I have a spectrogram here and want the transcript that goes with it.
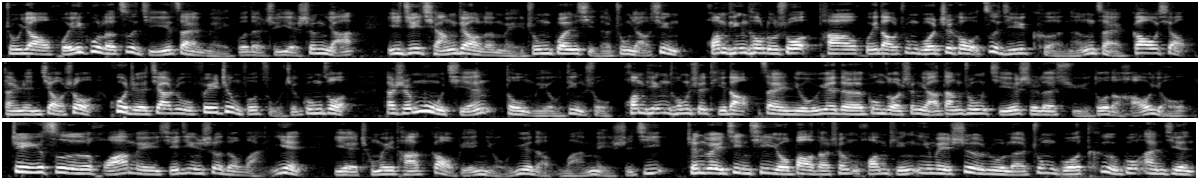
主要回顾了自己在美国的职业生涯，以及强调了美中关系的重要性。黄平透露说，他回到中国之后，自己可能在高校担任教授，或者加入非政府组织工作，但是目前都没有定数。黄平同时提到，在纽约的工作生涯当中结识了许多的好友，这一次华美协进社的晚宴也成为他告别纽约的完美时机。针对近期有报道称黄平因为涉入了中国特工案件，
